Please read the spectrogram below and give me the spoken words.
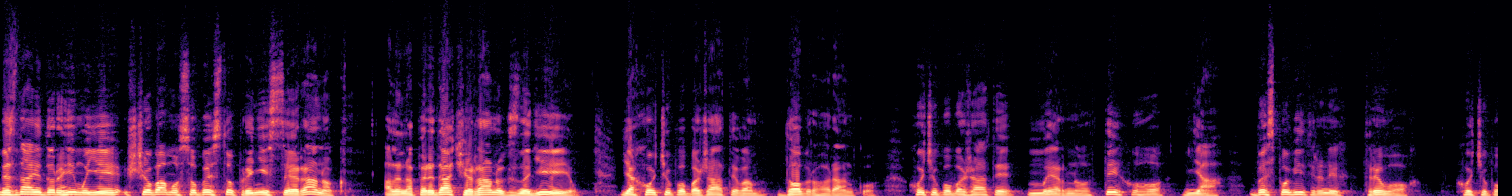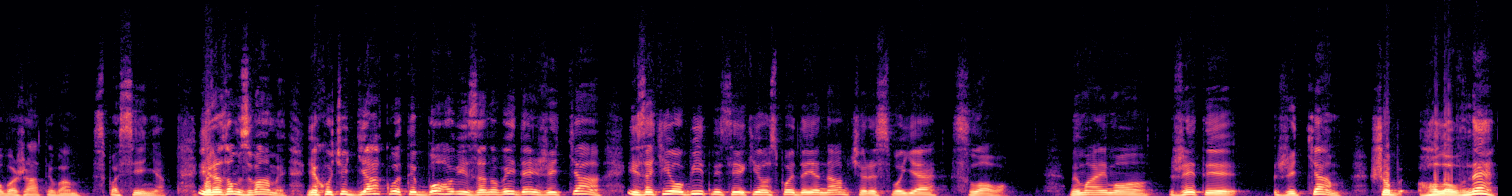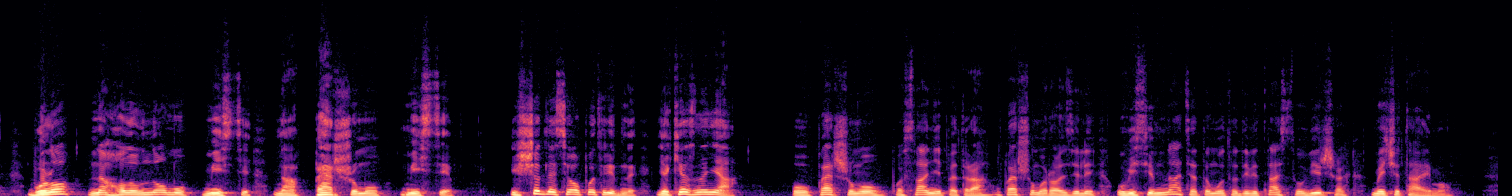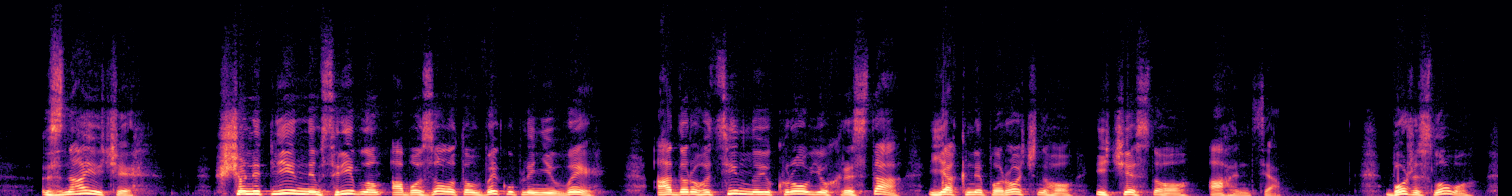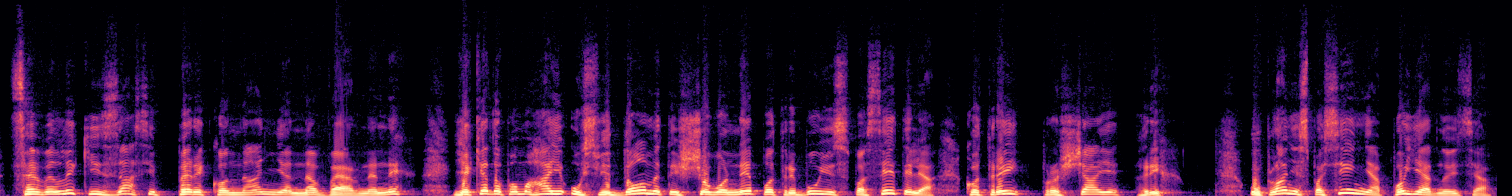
Не знаю, дорогі мої, що вам особисто приніс цей ранок, але на передачі ранок з надією я хочу побажати вам доброго ранку. Хочу побажати мирного, тихого дня, без повітряних тривог. Хочу побажати вам спасіння. І разом з вами я хочу дякувати Богові за новий день життя і за ті обітниці, які Господь дає нам через своє слово. Ми маємо жити життям, щоб головне було на головному місці, на першому місці. І що для цього потрібне? Яке знання? У першому посланні Петра, у першому розділі, у 18 та 19 віршах ми читаємо. Знаючи, що нетлінним сріблом або золотом викуплені ви, а дорогоцінною кров'ю Христа, як непорочного і чистого агенця. Боже Слово це великий засіб переконання навернених, яке допомагає усвідомити, що вони потребують Спасителя, котрий прощає гріх. У плані спасіння поєднується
